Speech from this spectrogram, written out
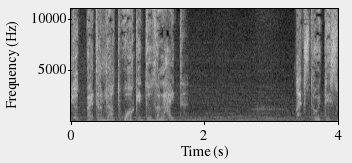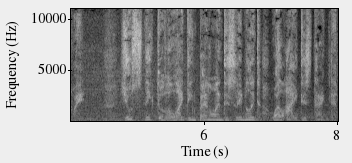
You'd better not walk into the light. Let's do it this way. You sneak to the lighting panel and disable it while I distract them.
